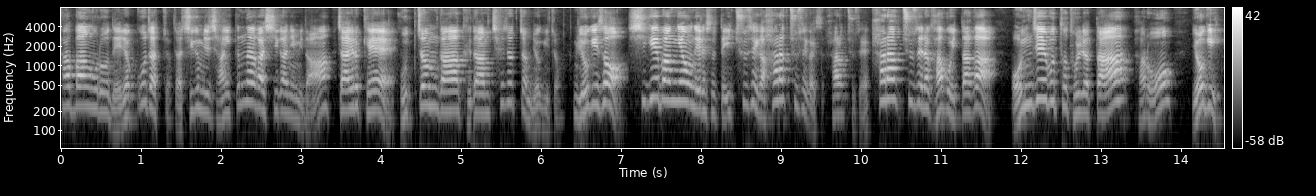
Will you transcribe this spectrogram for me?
하방으로 내려 꽂았죠. 자, 지금 이제 장이 끝나갈 시간입니다. 자, 이렇게 고점과 그 다음 최저점 여기죠. 여기서 시계 방향으로 내렸을 때 이 추세가 하락 추세가 있어. 하락 추세. 하락 추세를 가고 있다가 언제부터 돌렸다? 바로 여기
